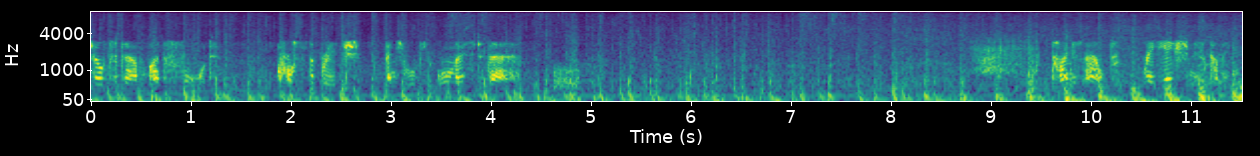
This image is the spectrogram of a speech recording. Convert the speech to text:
Shelter down by the ford. Cross the bridge, and you will be almost there. Time is out. Radiation is coming.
